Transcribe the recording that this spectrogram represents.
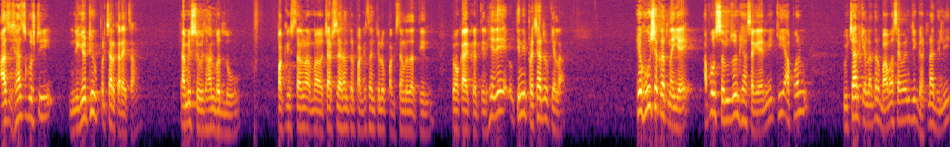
आज ह्याच गोष्टी निगेटिव्ह प्रचार करायचा. की आम्ही संविधान बदलू. पाकिस्तान चारशे झाल्यानंतर पाकिस्तानचे लोक पाकिस्तानला जातील किंवा काय करतील. हे जे त्यांनी प्रचार जो केला हे होऊ शकत नाही आहे आपण समजून घ्या सगळ्यांनी की आपण विचार केला तर बाबासाहेबांनी जी घटना दिली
